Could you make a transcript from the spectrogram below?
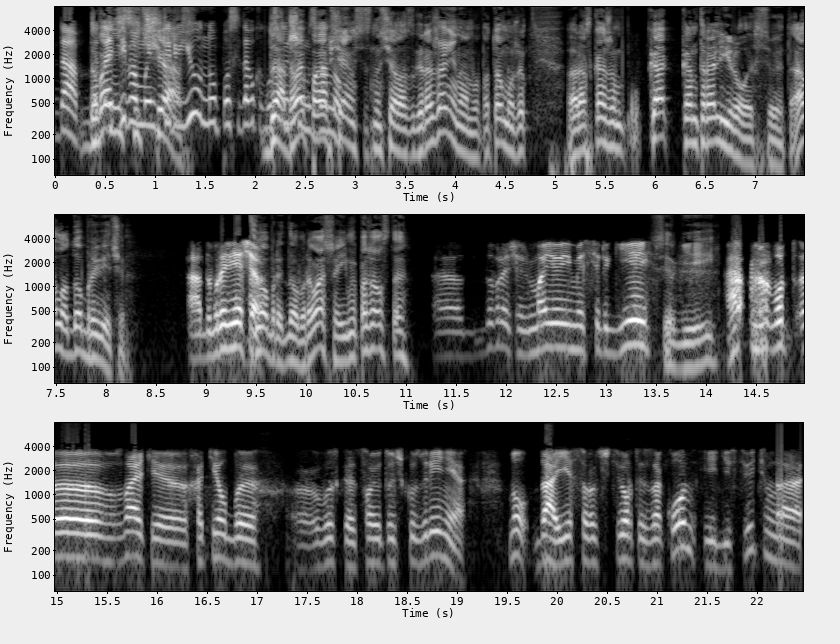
да, давай не дадим вам сейчас. интервью, но после того, как Да, услышим давай звонок. пообщаемся сначала с горожанином, а потом уже расскажем, как контролировалось все это. Алло, добрый вечер. А, добрый вечер. Добрый, добрый. Ваше имя, пожалуйста? Э, Добрый вечер. Мое имя Сергей. Сергей. А, Вот, э, знаете, хотел бы э, высказать свою точку зрения. Ну, да, есть 44-й закон, и действительно,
